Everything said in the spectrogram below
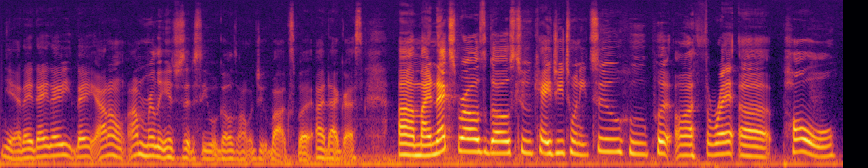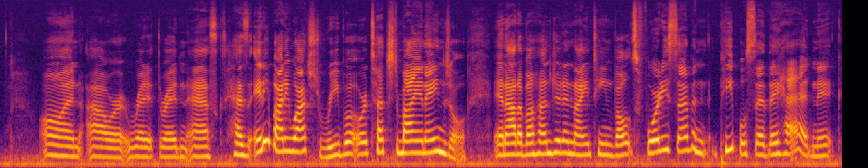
yeah, they, they, they, they, I don't, I'm really interested to see what goes on with Jukebox, but I digress. Um, my next rose goes to KG22, who put a threat, uh, poll on our Reddit thread and asked, Has anybody watched Reba or Touched by an Angel? And out of 119 votes, 47 people said they had, Nick.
